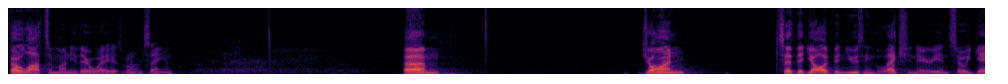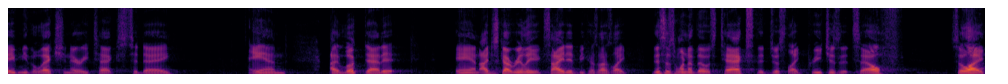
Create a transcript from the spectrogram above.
throw lots of money their way, is what I'm saying. Um, John said that y'all had been using the lectionary, and so he gave me the lectionary text today. And I looked at it, and I just got really excited because I was like, this is one of those texts that just like preaches itself. So, like,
